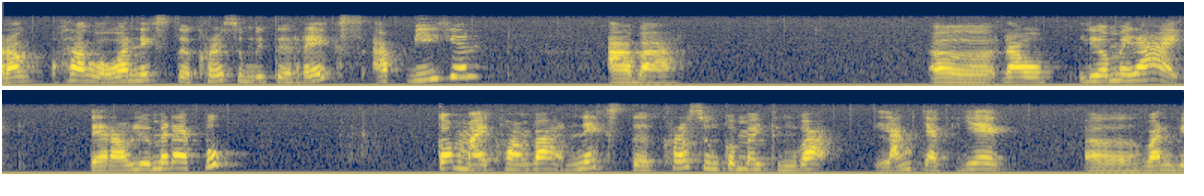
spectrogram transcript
เราถ้าบอกว่า next crossing with the rex abbiegen aber เออเราเลี้ยวไม่ได้ แต่เราเลี้ยวไม่ได้ปุ๊บก็หมายความว่า next crossing ก็หมายถึงว่าหลังจากแยกเอ่อวันเว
